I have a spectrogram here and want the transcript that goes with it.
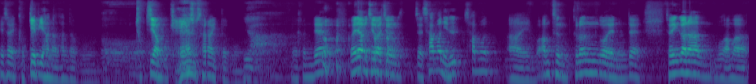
회사에 도깨비 하나 산다고. 어, 죽지 않고 계속 살아있다고. 야 근데 왜냐면 제가 지금 이제 4번 1 4번 아, 예, 뭐 아무튼 그런 거였는데 저 인간은 한 뭐 아마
